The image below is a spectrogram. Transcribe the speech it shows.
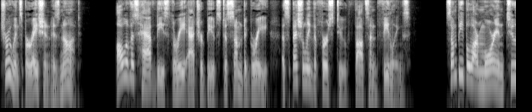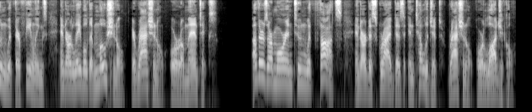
true inspiration is not. All of us have these three attributes to some degree, especially the first two, thoughts and feelings. Some people are more in tune with their feelings and are labeled emotional, irrational, or romantics. Others are more in tune with thoughts and are described as intelligent, rational, or logical.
